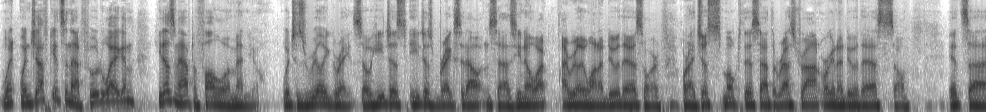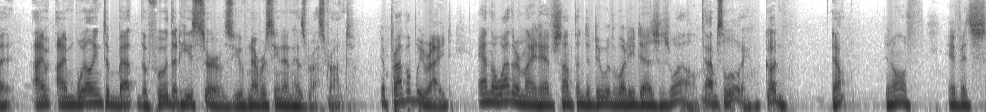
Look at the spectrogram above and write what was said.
when, when Jeff gets in that food wagon, he doesn't have to follow a menu, which is really great. So he just, he just breaks it out and says, you know what, I really want to do this, or, or I just smoked this at the restaurant. We're going to do this. So it's, uh, I'm, I'm willing to bet the food that he serves you've never seen in his restaurant. You're probably right. And the weather might have something to do with what he does as well. Absolutely. Good. Yep. You know, if if it's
